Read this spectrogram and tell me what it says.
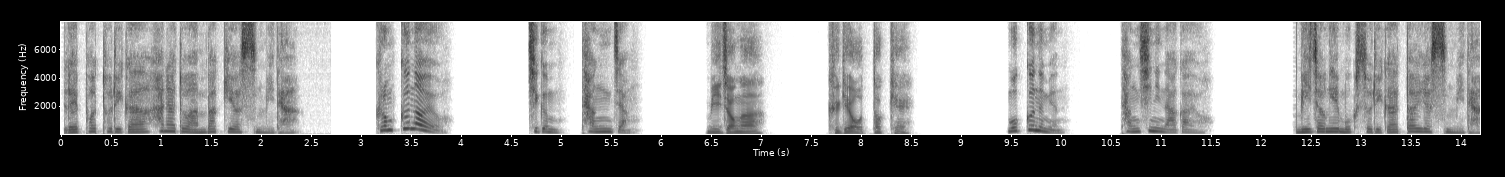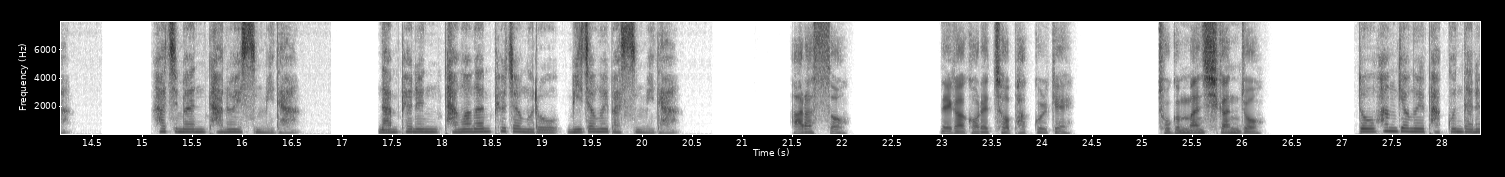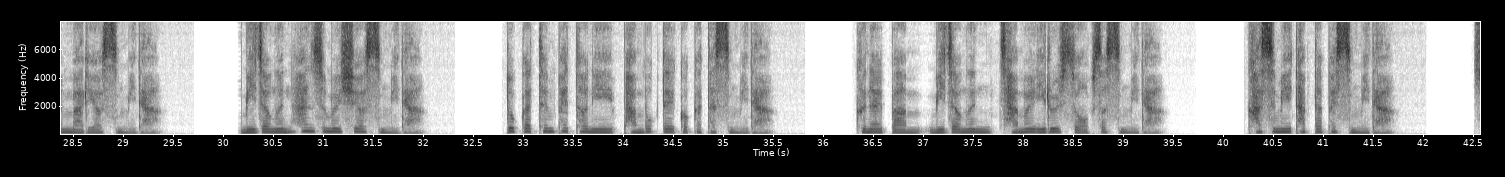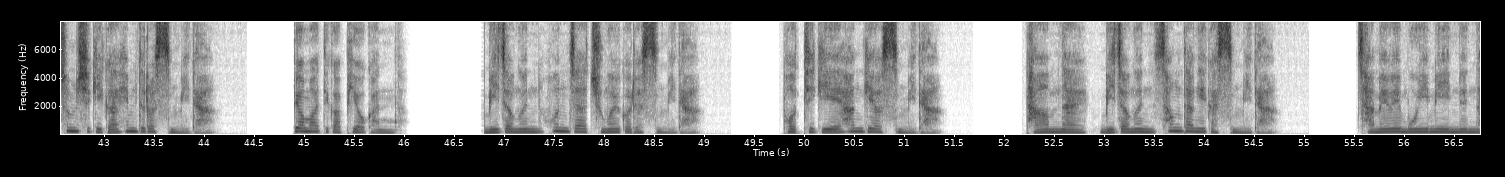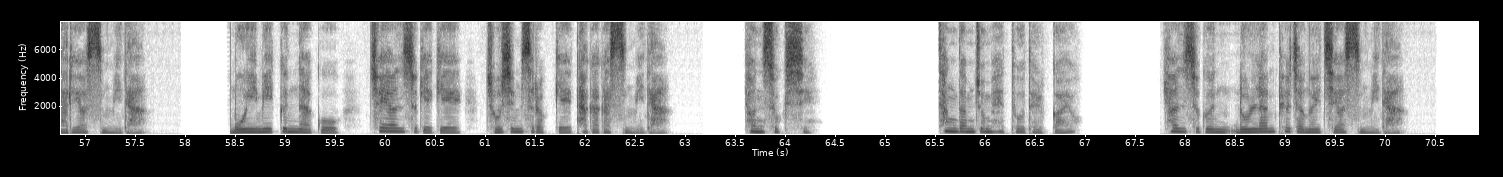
레퍼토리가 하나도 안 바뀌었습니다. 그럼 끊어요. 지금 당장. 미정아. 그게 어떻게. 못 끊으면 당신이 나가요. 미정의 목소리가 떨렸습니다. 하지만 단호했습니다. 남편은 당황한 표정으로 미정을 봤습니다. 알았어. 내가 거래처 바꿀게. 조금만 시간 줘. 또 환경을 바꾼다는 말이었습니다. 미정은 한숨을 쉬었습니다. 똑같은 패턴이 반복될 것 같았습니다. 그날 밤 미정은 잠을 이룰 수 없었습니다. 가슴이 답답했습니다. 숨쉬기가 힘들었습니다. 뼈마디가 비어간다. 미정은 혼자 중얼거렸습니다. 버티기의 한계였습니다. 다음 날 미정은 성당에 갔습니다. 자매회 모임이 있는 날이었습니다. 모임이 끝나고 최현숙에게 조심스럽게 다가갔습니다. 현숙 씨. 상담 좀 해도 될까요? 현숙은 놀란 표정을 지었습니다.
